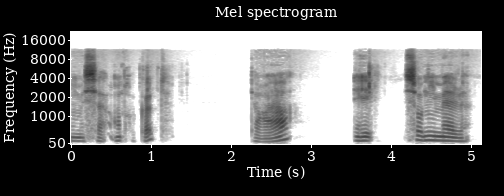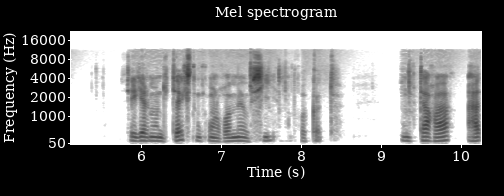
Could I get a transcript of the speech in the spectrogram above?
on met ça entre cotes. Tara. Et son email, c'est également du texte, donc on le remet aussi entre cotes. Donc Tara at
